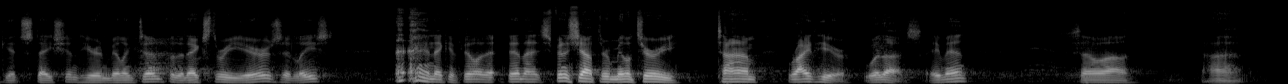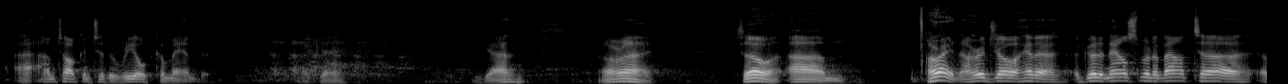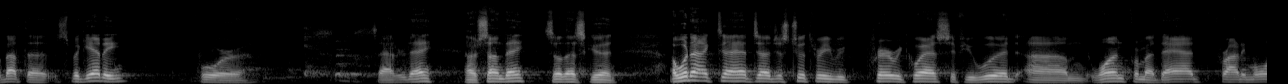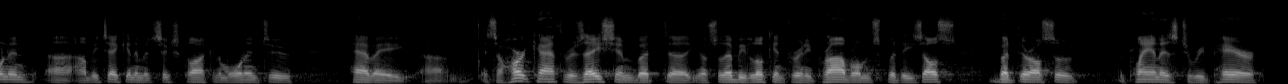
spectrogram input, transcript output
get stationed here in Millington for the next three years at least, and they can finish, finish out their military time right here with us. Amen? So uh, uh, I, am talking to the real commander. Okay? You got it? All right. So, um, all right. I heard Joe had a, a good announcement about, uh, about the spaghetti for Saturday or Sunday, so that's good. I would like to add uh, just two or three re- prayer requests, if you would. Um, one for my dad Friday morning. Uh, I'll be taking him at six o'clock in the morning to have a. Um, it's a heart catheterization, but uh, you know, so they'll be looking for any problems. But he's also, but they're also the plan is to repair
